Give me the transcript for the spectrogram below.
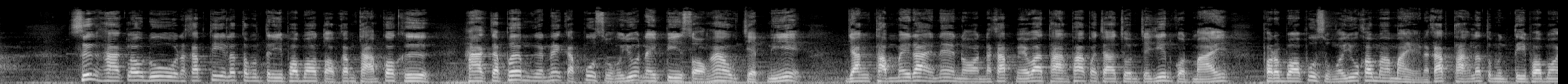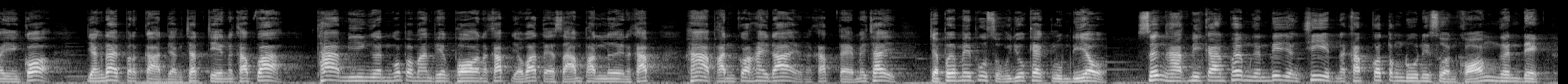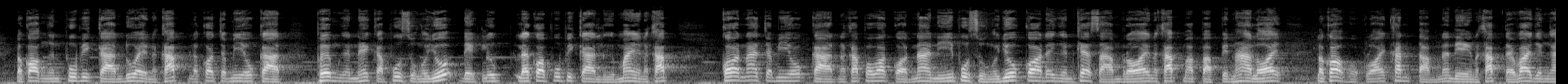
ซึ่งหากเราดูนะครับที่รัฐมนตรีพมตอบคำถามก็คือ หากจะเพิ่มเงินให้กับผู้สูงอายุในปี 2567 นี้ ยังทำไม่ได้แน่นอนนะครับ แม้ว่าทางภาคประชาชนจะยื่นกฎหมาย พรบผู้สูงอายุเข้ามาใหม่นะครับ ทางรัฐมนตรีพมเองก็ยังได้ประกาศอย่างชัดเจนนะครับว่าถ้ามีเงินงบประมาณเพียงพอนะครับอย่าว่าแต่ 3,000 เลยนะครับ 5,000 ก็ให้ได้นะครับ แต่ไม่ใช่ จะเพิ่มให้ผู้สูงอายุแค่กลุ่มเดียว ซึ่งหากมีการเพิ่มเงินเบี้ยยังชีพนะครับก็ต้องดูในส่วนของเงินเด็ก แล้วก็เงินผู้พิการด้วยนะครับแล้วก็จะมีโอกาสเพิ่มเงินให้กับผู้สูงอายุเด็กหรือและก็ผู้พิการหรือไม่นะครับก็น่าจะมีโอกาสนะครับ เพราะว่าก่อนหน้านี้ผู้สูงอายุก็ได้เงินแค่ 300นะครับมาปรับเป็น 500 แล้วก็ 600 ขั้นต่ำนั่นเองนะครับ แต่ว่ายังไง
